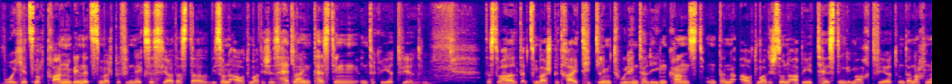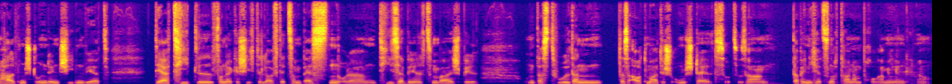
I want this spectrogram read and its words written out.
Wo ich jetzt noch dran bin, jetzt zum Beispiel für nächstes Jahr, dass da wie so ein automatisches Headline-Testing integriert wird. Mhm. Dass du halt zum Beispiel drei Titel im Tool hinterlegen kannst und dann automatisch so ein AB-Testing gemacht wird und dann nach einer halben Stunde entschieden wird, der Titel von der Geschichte läuft jetzt am besten oder ein Teaserbild zum Beispiel und das Tool dann das automatisch umstellt sozusagen da bin ich jetzt noch dran am Programmieren, genau.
